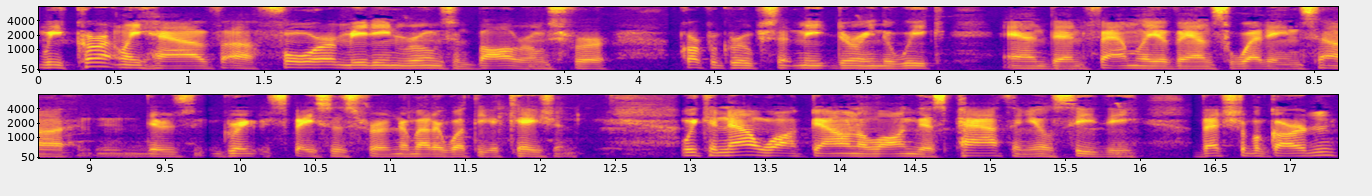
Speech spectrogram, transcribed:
We currently have uh, four meeting rooms and ballrooms for corporate groups that meet during the week and then family events, weddings. Uh, there's great spaces for no matter what the occasion. We can now walk down along this path and you'll see the vegetable garden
